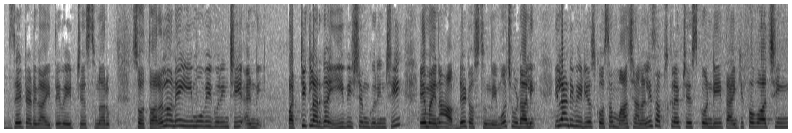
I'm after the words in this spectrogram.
ఎగ్జైటెడ్గా అయితే వెయిట్ చేస్తున్నారు. సో త్వరలోనే ఈ మూవీ గురించి అండ్ పర్టికులర్గా ఈ విషయం గురించి ఏమైనా అప్డేట్ వస్తుందేమో చూడాలి. ఇలాంటి వీడియోస్ కోసం మా ఛానల్ని సబ్స్క్రైబ్ చేసుకోండి. థ్యాంక్ యూ ఫర్ వాచింగ్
